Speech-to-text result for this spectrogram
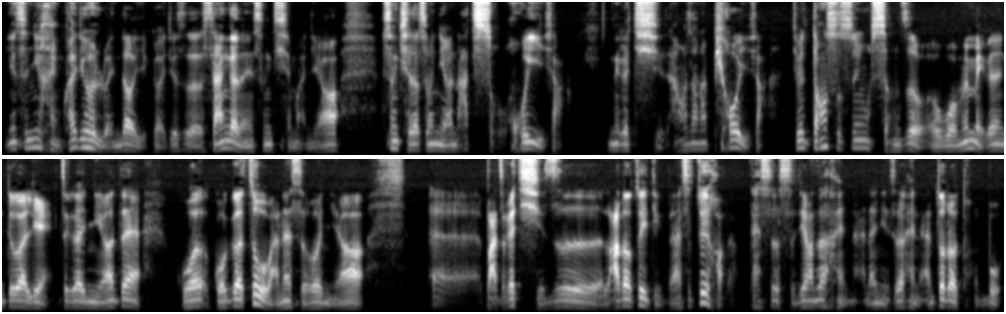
因此你很快就会轮到一个，就是三个人升旗嘛。你要升旗的时候，你要拿手挥一下那个旗，然后让它飘一下。就当时是用绳子，我们每个人都要练这个。你要在国国歌奏完的时候，你要呃把这个旗子拉到最顶端是最好的。但是实际上这很难的，你是很难做到同步，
